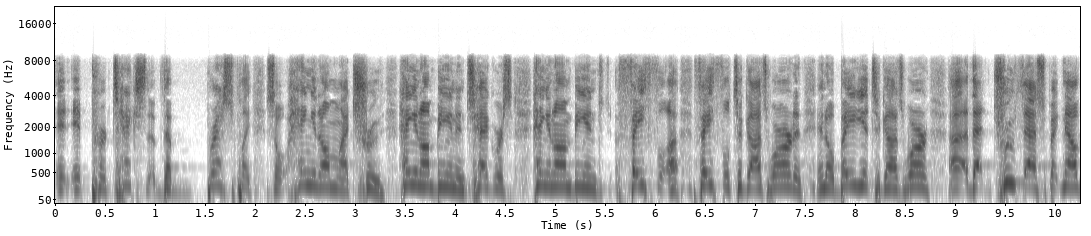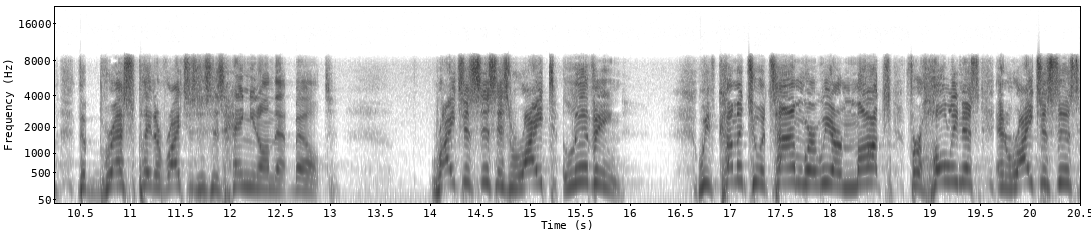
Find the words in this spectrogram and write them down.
it, it protects the, the, breastplate. So hanging on my truth, hanging on being integrous, hanging on being faithful, uh, faithful to God's word and, and obedient to God's word. Uh, that truth aspect. Now the breastplate of righteousness is hanging on that belt. Righteousness is right living. We've come into a time where we are mocked for holiness and righteousness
